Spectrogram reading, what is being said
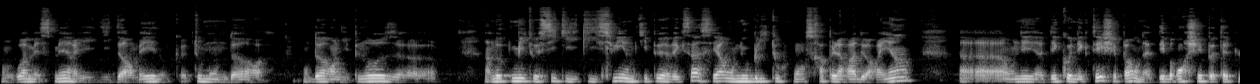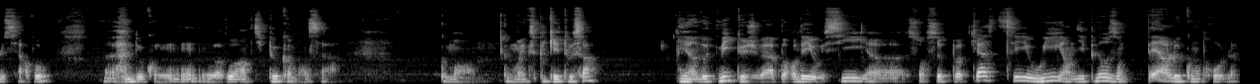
On voit Mesmer, il dit dormez, donc tout le monde dort. On dort en hypnose. Un autre mythe aussi qui, suit un petit peu avec ça, c'est ah, on oublie tout, on se rappellera de rien, euh, on est déconnecté, je sais pas, on a débranché peut-être le cerveau. Euh, donc on, va voir un petit peu comment ça, comment, comment expliquer tout ça. Et un autre mythe que je vais aborder aussi euh, sur ce podcast, c'est oui, en hypnose, on perd le contrôle.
